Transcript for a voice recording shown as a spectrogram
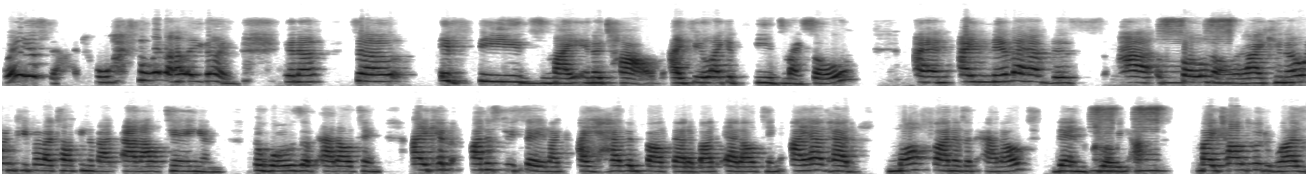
Where is that? Where the hell are you going? You know? So it feeds my inner child. I feel like it feeds my soul. And I never have this uh, FOMO, like, you know, when people are talking about adulting and the woes of adulting, I can honestly say, like, I haven't felt that about adulting. I have had more fun as an adult than growing up. My childhood was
